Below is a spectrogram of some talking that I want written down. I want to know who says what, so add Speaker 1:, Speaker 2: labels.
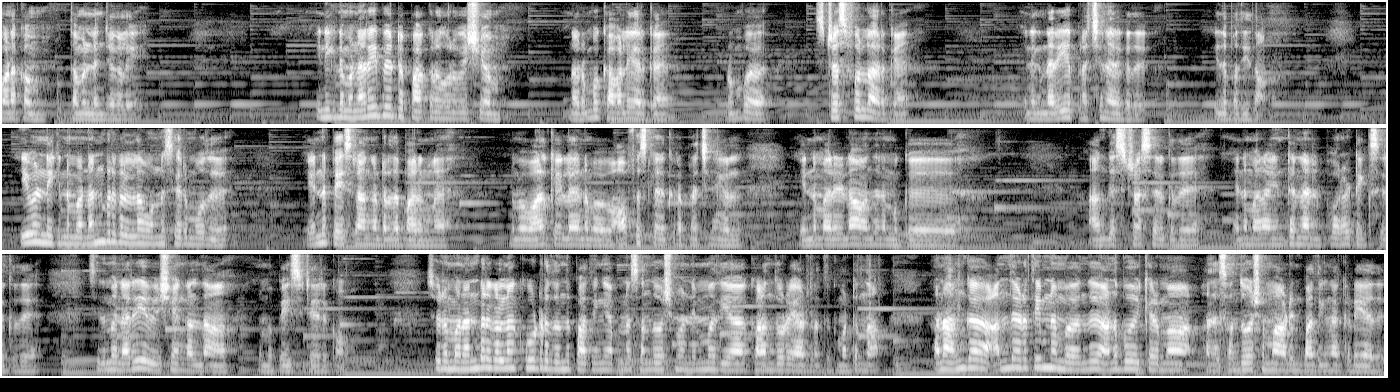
Speaker 1: வணக்கம் தமிழ் நெஞ்சங்களே. இன்றைக்கி நம்ம நிறைய பேர்கிட்ட பார்க்குற ஒரு விஷயம் நான் ரொம்ப கவலையாக இருக்கேன் ரொம்ப ஸ்ட்ரெஸ்ஃபுல்லாக இருக்கேன். எனக்கு நிறைய பிரச்சனை இருக்குது இதை பற்றி தான். ஈவன் இன்றைக்கி நம்ம நண்பர்கள்லாம் ஒன்று சேரும்போது என்ன பேசுகிறாங்கன்றதை பாருங்களேன். நம்ம வாழ்க்கையில் நம்ம ஆஃபீஸில் இருக்கிற பிரச்சனைகள் என்ன மாதிரிலாம் வந்து நமக்கு அங்கே ஸ்ட்ரெஸ் இருக்குது என்ன மாதிரிலாம் இன்டர்னல் பாலிட்டிக்ஸ் இருக்குது ஸோ இந்த மாதிரி நிறைய விஷயங்கள் தான் நம்ம பேசிகிட்டே இருக்கோம். ஸோ நம்ம நண்பர்கள்லாம் கூட்டுறது வந்து பார்த்திங்க அப்படின்னா சந்தோஷமாக நிம்மதியாக கலந்துரையாடுறதுக்கு மட்டும்தான். ஆனால் அங்கே அந்த இடத்தையும் நம்ம வந்து அனுபவிக்கிறோமா அந்த சந்தோஷமா அப்படின்னு பார்த்திங்கன்னா கிடையாது.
